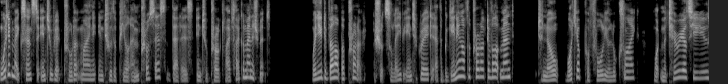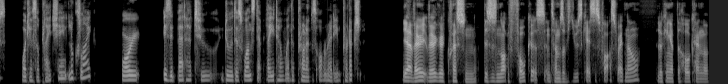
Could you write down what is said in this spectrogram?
Would it make sense to integrate product mining into the PLM process, that is, into product lifecycle management? When you develop a product, should Soley be integrated at the beginning of the product development to know what your portfolio looks like, what materials you use, what your supply chain looks like? Or is it better to do this one step later when the product is already in production? Yeah, very, very good question. This is not a focus in terms of use cases for us right now, looking at the whole kind of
